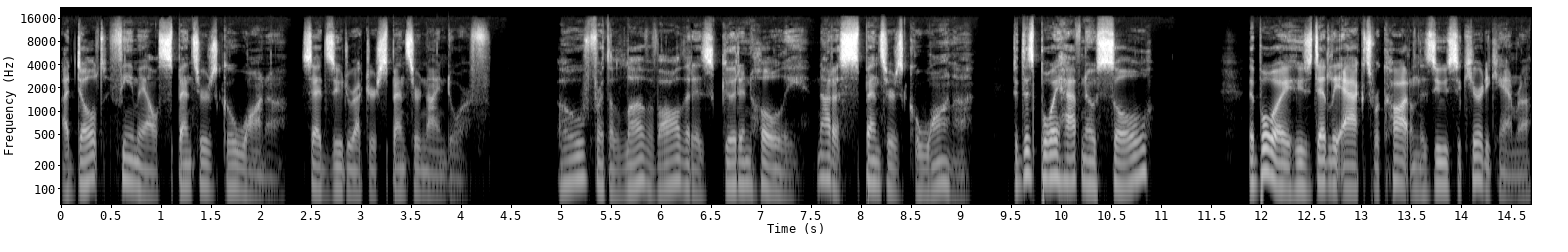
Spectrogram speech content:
adult female Spencer's goanna, said zoo director Spencer Neindorf. Oh, for the love of all that is good and holy, not a Spencer's goanna. Did this boy have no soul? The boy, whose deadly acts were caught on the zoo's security camera,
